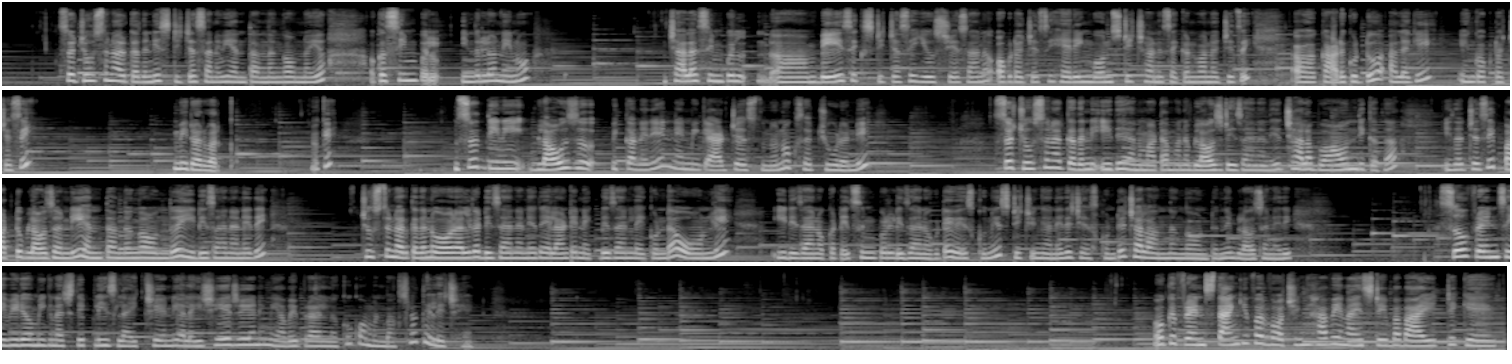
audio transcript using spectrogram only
సో చూస్తున్నారు కదండి స్టిచెస్ అనేవి ఎంత అందంగా ఉన్నాయో. ఒక సింపుల్ ఇందులో నేను చాలా సింపుల్ బేసిక్ స్టిచెస్ యూస్ చేశాను. ఒకటి వచ్చేసి herring bone stitch and second one వచ్చేసి కాడకుట్టు. అలాగే ఇంకొకటి వచ్చేసి మిర్రర్ వర్క్ ఓకే సో దీని బ్లౌజ్ పిక్ అనేది నేను మీకు యాడ్ చేస్తున్నాను. ఒకసారి చూడండి. సో చూస్తున్నారు కదండి ఇదే అనమాట మన బ్లౌజ్ డిజైన్ అనేది. చాలా బాగుంది కదా. ఇది వచ్చేసి పట్టు బ్లౌజ్ అండి. ఎంత అందంగా ఉందో ఈ డిజైన్ అనేది. చూస్తున్నారు కదండి ఓవరాల్గా డిజైన్ అనేది ఎలాంటి నెక్ డిజైన్ లేకుండా ఓన్లీ ఈ డిజైన్ ఒకటే సింపుల్ డిజైన్ ఒకటే వేసుకుని స్టిచ్చింగ్ అనేది చేసుకుంటే చాలా అందంగా ఉంటుంది బ్లౌజ్ అనేది. సో ఫ్రెండ్స్ ఈ వీడియో మీకు నచ్చితే ప్లీజ్ లైక్ చేయండి అలాగే షేర్ చేయండి మీ అభిప్రాయాలు నాకు కామెంట్ బాక్స్లో తెలియచేయండి. Okay friends thank you for watching have a nice day bye take care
